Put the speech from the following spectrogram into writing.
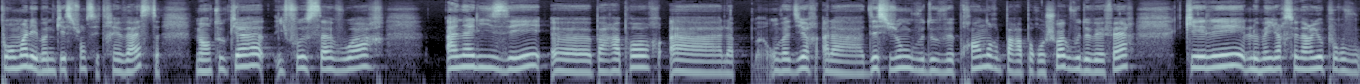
pour moi les bonnes questions c'est très vaste, mais en tout cas il faut savoir analyser euh, par rapport à la, on va dire, à la décision que vous devez prendre, par rapport au choix que vous devez faire, quel est le meilleur scénario pour vous?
